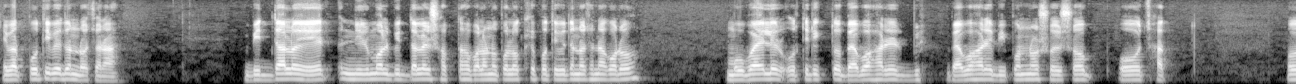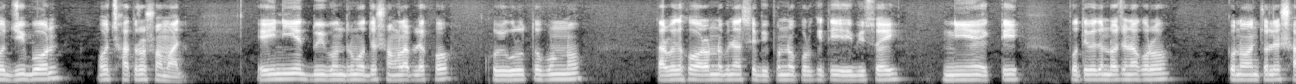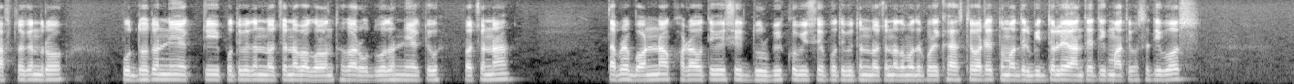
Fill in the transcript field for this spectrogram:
এবার প্রতিবেদন রচনা। বিদ্যালয়ের নির্মল বিদ্যালয় সপ্তাহ পালন উপলক্ষে প্রতিবেদন রচনা করো। মোবাইলের অতিরিক্ত ব্যবহারের ব্যবহারে বিপন্ন শৈশব ও ছাত্র ও জীবন ও ছাত্র সমাজ। এই নিয়ে দুই বন্ধুর মধ্যে সংলাপ লেখো, খুবই গুরুত্বপূর্ণ। তারপরে দেখো, অরণ্য বিনাশে বিপন্ন প্রকৃতি এই বিষয় নিয়ে একটি প্রতিবেদন রচনা করো। কোনো অঞ্চলের স্বাস্থ্যকেন্দ্র উদ্বোধন নিয়ে একটি প্রতিবেদন রচনা বা গ্রন্থকার উদ্বোধন নিয়ে একটি রচনা। তারপরে বন্যা, খরা, অতিবেশী, দুর্ভিক্ষ বিষয়ে প্রতিবেদন রচনা তোমাদের পরীক্ষায় আসতে পারে। তোমাদের বিদ্যালয়ে আন্তর্জাতিক মাতৃভাষা দিবস।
